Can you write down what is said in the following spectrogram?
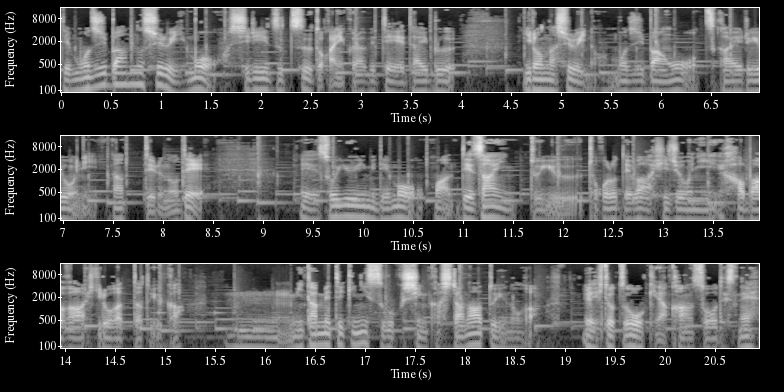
で、文字盤の種類もシリーズ2とかに比べてだいぶいろんな種類の文字盤を使えるようになってるので、えーそういう意味でも、まあ、デザインというところでは非常に幅が広がったというか、うん見た目的にすごく進化したなというのが、えー一つ大きな感想ですね。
